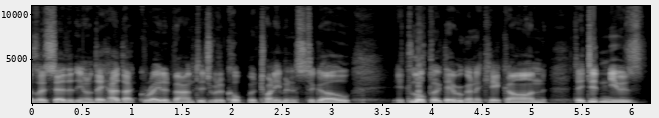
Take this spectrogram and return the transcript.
as I said, that you know they had that great advantage with a couple with twenty minutes to go. It looked like they were going to kick on. They didn't use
